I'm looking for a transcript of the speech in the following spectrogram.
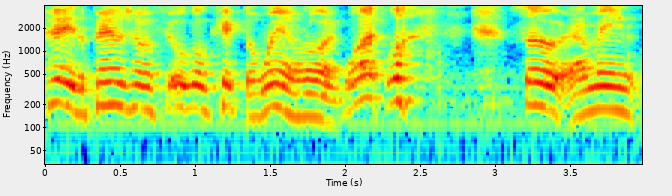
hey, the Panthers have a field goal kick to win." We're like, "What? What?" So, I mean,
